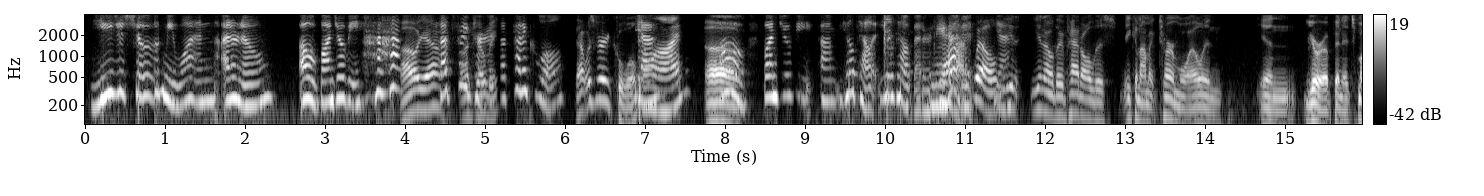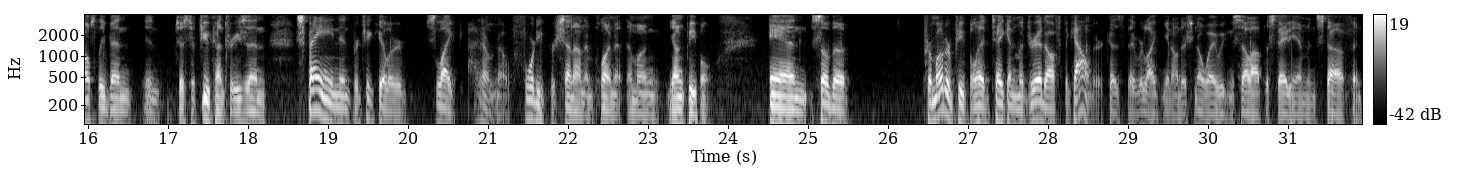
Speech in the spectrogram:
You just showed me one. I don't know. Oh, Bon Jovi. Oh, yeah. That's pretty Bon Jovi. That's kind of cool. That was very cool. Yeah. Go on. Uh, oh, Bon Jovi. Um, he'll tell it. He'll tell it better. Yeah. it. Well, yeah. you, you know, they've had all this economic turmoil in in Europe, and it's mostly been in just a few countries, and Spain in particular. It's like I don't know, forty percent unemployment among young people, and so the promoter people had taken Madrid off the calendar because they were like, you know, there's no way we can sell out the stadium and stuff, and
